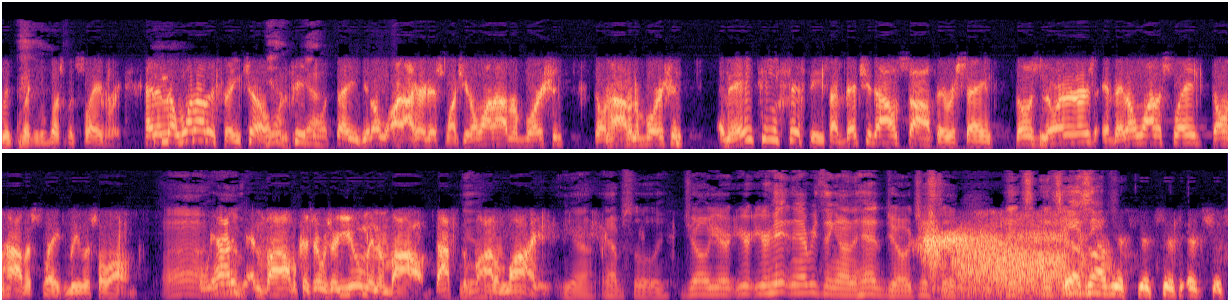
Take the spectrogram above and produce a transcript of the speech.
with, like it was with slavery. And then the one other thing too, Yeah, when people yeah. would say, you know, I heard this once, you don't want to have an abortion, don't have an abortion. In the 1850s, I bet you down south they were saying those Northerners, if they don't want a slave, don't have a slave. Leave us alone. But we had to um, get involved because there was a human involved. That's the Yeah. bottom line. Yeah, absolutely, Joe. You're you're you're hitting everything on the head, Joe. It's just a, it's it's Yeah, easy. no, it's, it's, it's, it's, it's,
